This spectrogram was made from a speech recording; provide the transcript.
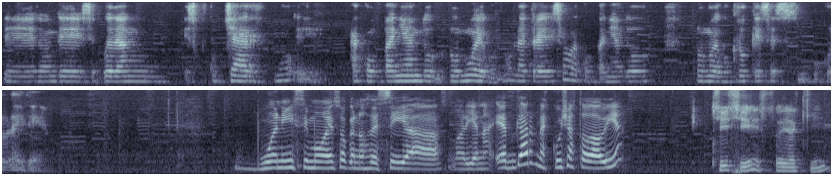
donde se puedan escuchar, ¿no? acompañando lo nuevo, ¿no? la tradición acompañando lo nuevo. Creo que esa es un poco la idea. Buenísimo eso que nos decía Mariana. Edgar, ¿me escuchas todavía? Sí, sí, estoy aquí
